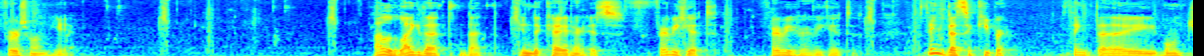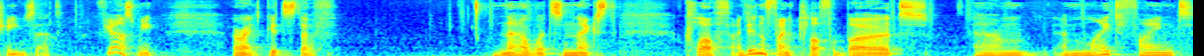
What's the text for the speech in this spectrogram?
first one, yeah. I like that that indicator. It's very good. Very, very good. I think that's a keeper. I think they won't change that. If you ask me. Alright, good stuff. Now, what's next? Cloth. I didn't find cloth, but um, I might find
